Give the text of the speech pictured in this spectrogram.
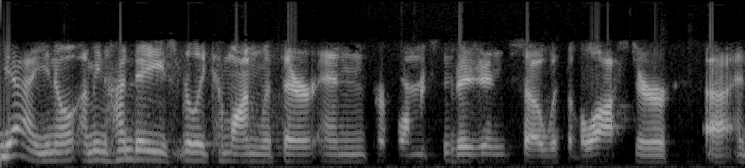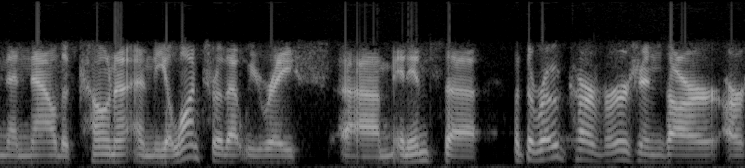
Yeah, you know, I mean, Hyundai's really come on with their N performance division. So with the Veloster, uh, and then now the Kona and the Elantra that we race um, in IMSA. But the road car versions are are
